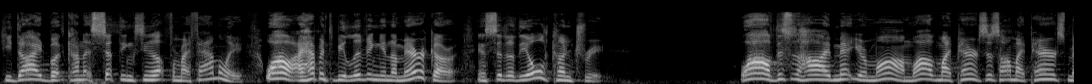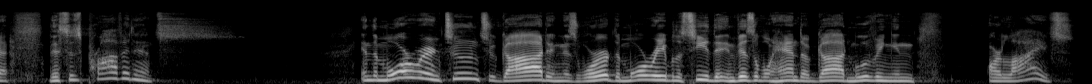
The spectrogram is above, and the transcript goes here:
he died, but kind of set things up for my family. Wow, I happen to be living in America instead of the old country. Wow, this is how I met your mom. Wow, my parents, this is how my parents met. This is providence. And the more we're in tune to God and His Word, the more we're able to see the invisible hand of God moving in our lives.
